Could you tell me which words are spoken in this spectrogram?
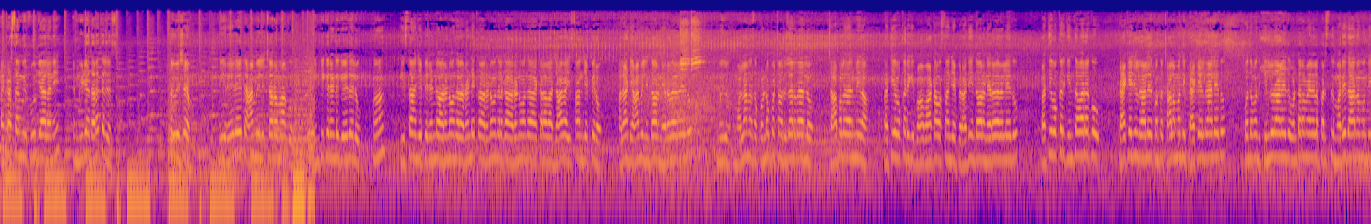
అది ఖచ్చితంగా మీరు ప్రూవ్ చేయాలని మేము మీడియా ద్వారా తెలియజేస్తాం ఒక విషయం. మీరు ఏదైతే హామీలు ఇచ్చారో మాకు ఇంటికి రెండు గేదెలు ఇస్తా అని చెప్పి రెండు రెండు వందల రెండు ఎకరా రెండు వందల రెండు వందల ఎకరాల జాగా ఇస్తా అని చెప్పారు అలాంటి హామీలు ఇంతవరకు నెరవేరలేదు. మీరు మళ్ళా కొండపొచ్చం రిజర్వేర్లో చేపల దాని మీద ప్రతి ఒక్కరికి వాటా వస్తా అని చెప్పారు అది ఇంతవరకు నెరవేరలేదు. ప్రతి ఒక్కరికి ఇంతవరకు ప్యాకేజీలు రాలేదు. కొంత చాలామంది ప్యాకేజీలు రాలేదు. కొంతమంది కిల్లు రాలేదు. ఒంటరి మహిళల పరిస్థితి మరీ దారుణం ఉంది.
